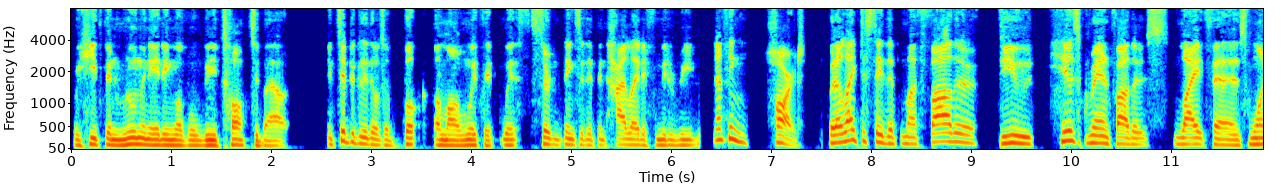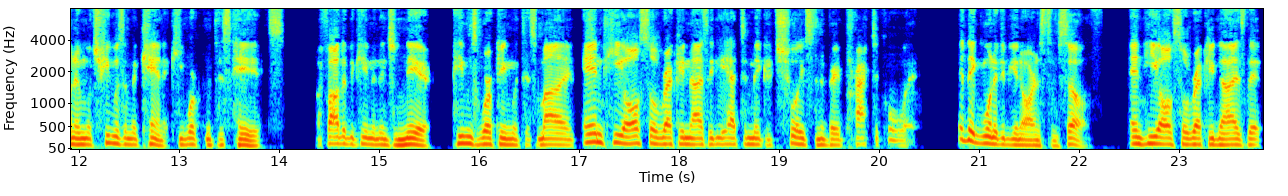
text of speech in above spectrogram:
where he'd been ruminating over what we talked about. And typically there was a book along with it with certain things that had been highlighted for me to read. Nothing hard, but I like to say that my father viewed his grandfather's life as one in which he was a mechanic. He worked with his hands. My father became an engineer. He was working with his mind. And he also recognized that he had to make a choice in a very practical way. I think wanted to be an artist himself. And he also recognized that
